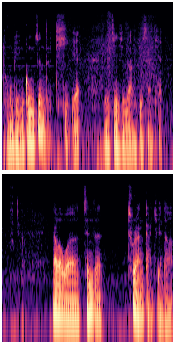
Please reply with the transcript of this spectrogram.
同频共振的体验也进行到了第三天。那么我真的。突然感觉到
